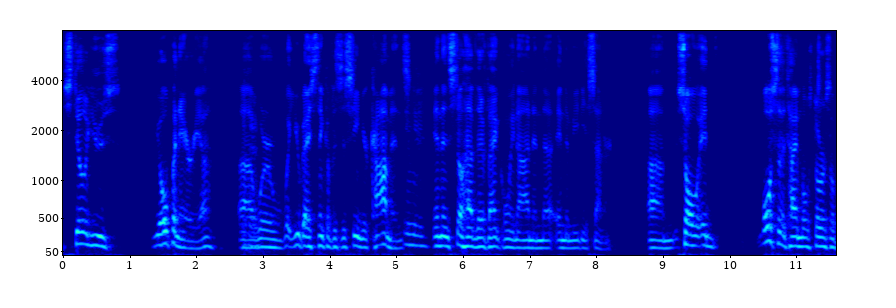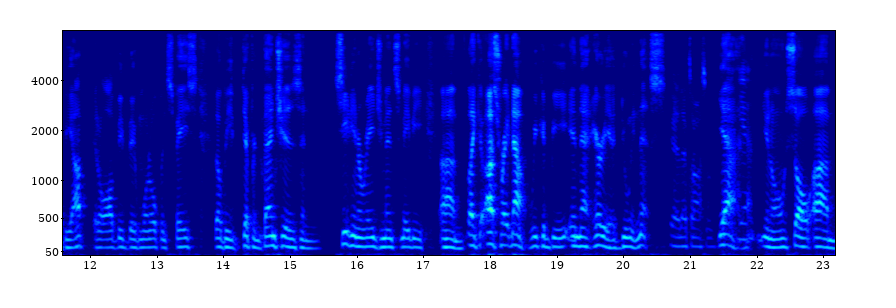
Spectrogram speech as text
still use the open area uh, Okay. where what you guys think of as the senior commons Mhm. and then still have the event going on in the in the media center. Um, so it most of the time those doors will be up. It'll all be big one open space. There'll be different benches and seating arrangements. Maybe um, like us right now, we could be in that area doing this. Yeah, that's awesome. Yeah, Yeah. you know. So um,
